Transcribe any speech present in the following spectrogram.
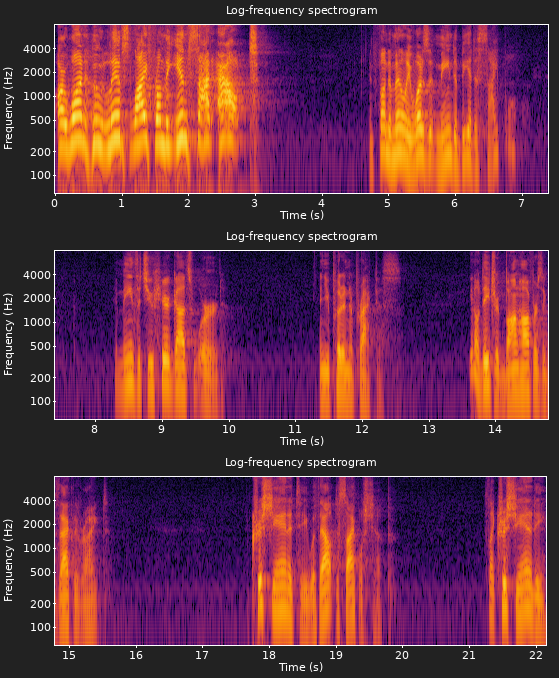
are one who lives life from the inside out. And fundamentally, what does it mean to be a disciple? It means that you hear God's word and you put it into practice. You know, Dietrich Bonhoeffer's exactly right. Christianity without discipleship it's like Christianity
